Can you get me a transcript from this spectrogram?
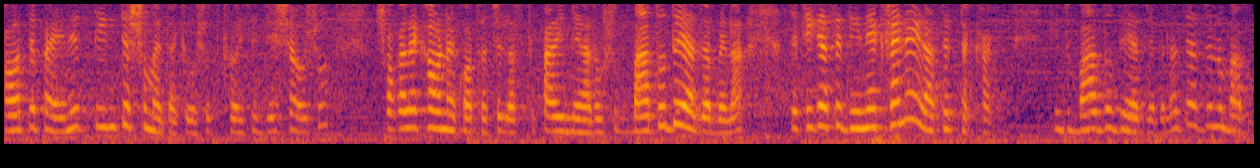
খাওয়াতে পারিনি, তিনটার সময় তাকে ওষুধ খাওয়াইছি, যে ওষুধ সকালে খাওয়ানোর কথা ছিল, আজকে পারিনি আর ওষুধ বাদও দেওয়া যাবে না, যে ঠিক আছে দিনে খায় নাই, রাতেরটা খাক, কিন্তু বাদও দেওয়া যাবে না, যার জন্য বাধ্য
